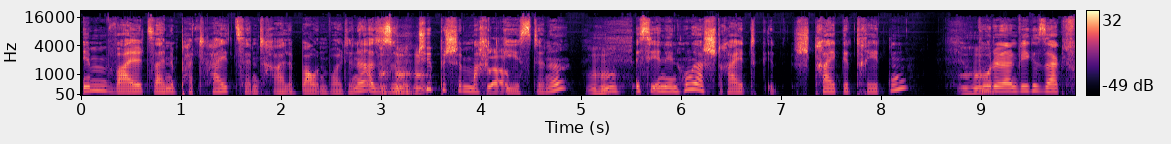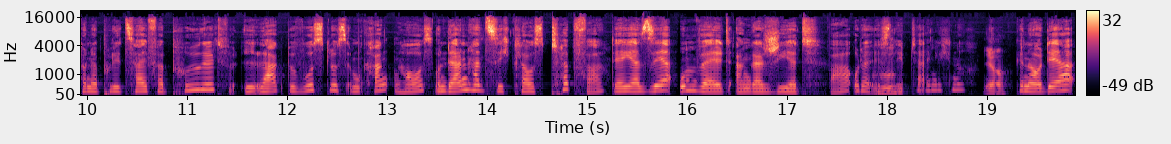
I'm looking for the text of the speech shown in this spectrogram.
im Wald seine Parteizentrale bauen wollte, ne? Also so eine typische Machtgeste, ne? Ist sie in den Hungerstreik Streik getreten wurde dann, wie gesagt, von der Polizei verprügelt, lag bewusstlos im Krankenhaus. Und dann hat sich Klaus Töpfer, der ja sehr umweltengagiert war oder ist, lebt er eigentlich noch? Ja. Genau, der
